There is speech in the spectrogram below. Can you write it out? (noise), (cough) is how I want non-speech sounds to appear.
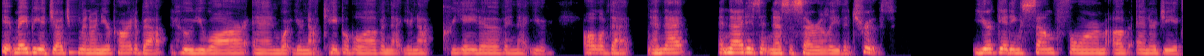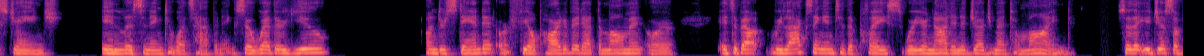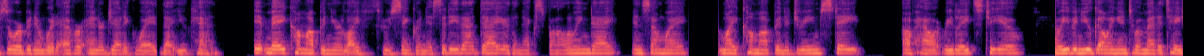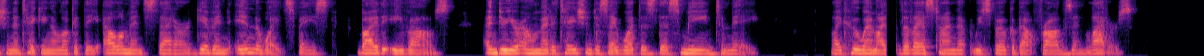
it may be a judgment on your part about who you are and what you're not capable of, and that you're not creative, and that you all of that. And that and that isn't necessarily the truth. You're getting some form of energy exchange in listening to what's happening. So whether you understand it or feel part of it at the moment, or it's about relaxing into the place where you're not in a judgmental mind so that you just absorb it in whatever energetic way that you can. It may come up in your life through synchronicity that day or the next following day in some way It might come up in a dream state of how it relates to you. Even you going into a meditation and taking a look at the elements that are given in the white space by the evolves and do your own meditation to say, what does this mean to me? Like, who am I? The last time that we spoke about frogs and ladders,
